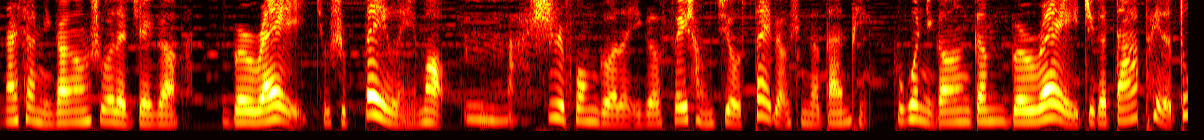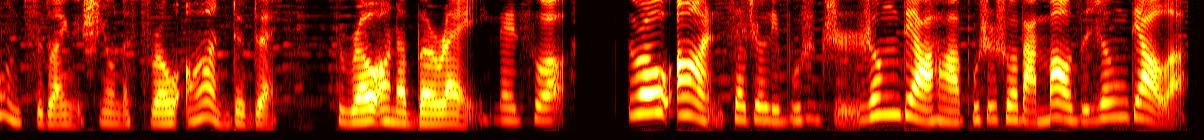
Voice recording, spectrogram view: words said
那像你刚刚说的这个 beret 就是贝雷帽，嗯，法式风格的一个非常具有代表性的单品。不过你刚刚跟 beret 这个搭配的动词短语是用的 throw on，对不对？Throw on a beret，没错，throw on 在这里不是指扔掉哈，不是说把帽子扔掉了，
